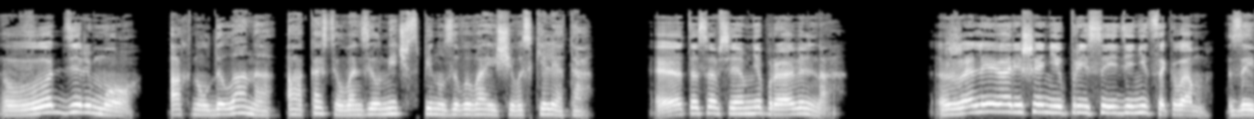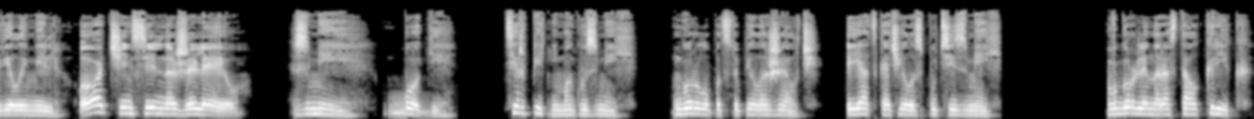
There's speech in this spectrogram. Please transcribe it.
«Вот дерьмо!» — ахнул Делана, а Кастел вонзил меч в спину завывающего скелета. «Это совсем неправильно». «Жалею о решении присоединиться к вам», — заявил Эмиль. «Очень сильно жалею». «Змеи, боги, терпеть не могу змей. Горлу подступила желчь, я отскочила с пути змей. В горле нарастал крик,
